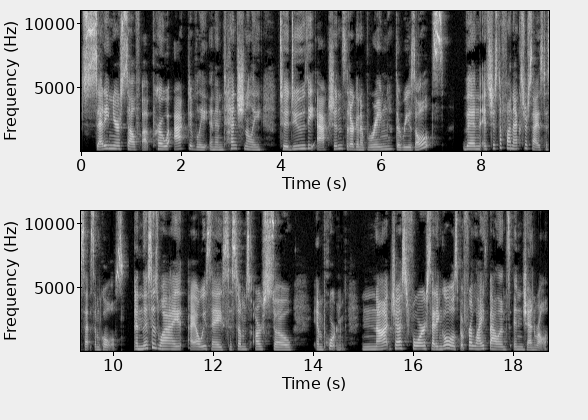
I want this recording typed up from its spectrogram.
setting yourself up proactively and intentionally to do the actions that are going to bring the results, then it's just a fun exercise to set some goals. And this is why I always say systems are so important, not just for setting goals, but for life balance in general.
